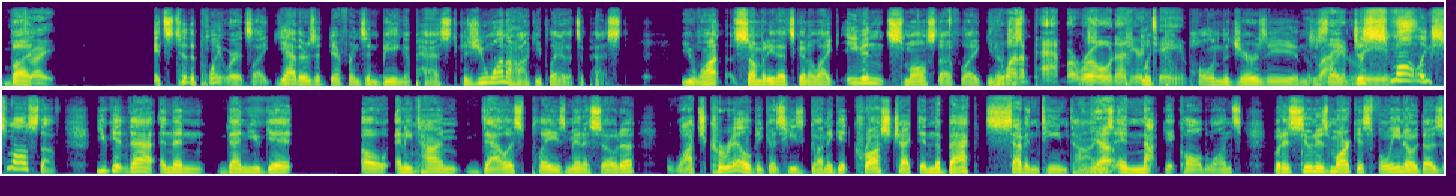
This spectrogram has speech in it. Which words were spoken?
but right. it's to the point where it's like, yeah, there's a difference in being a pest because you want a hockey player that's a pest. You want somebody that's gonna like even small stuff like you You, know want just a Pat Maroon on your like team. pulling the jersey and just Ryan like just Reaves. small like small stuff. You get that, and then then you get oh, anytime Dallas plays Minnesota, watch Kirill because he's gonna get cross checked in the back seventeen times Yep. and not get called once. But as soon as Marcus Foligno does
